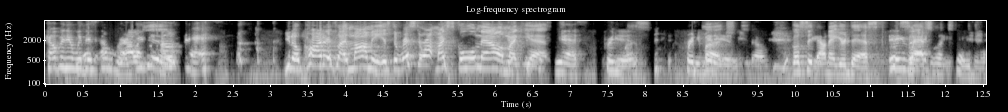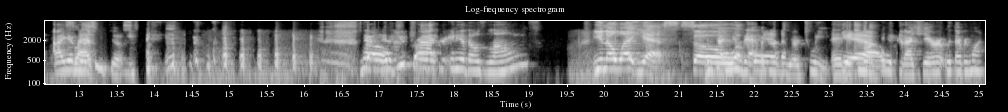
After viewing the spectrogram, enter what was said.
helping him with yes, his homework. You, you know, Carter is like, "Mommy, is the restaurant my school now?" I'm like, "Yes, yes." Pretty much. Pretty much. You know, go sit down at your desk. Exactly. I am slash teacher. now, have you tried for any of those loans? You know what? Yes. So I knew that when, because of your tweet. And yeah. Okay, could I share it with everyone?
